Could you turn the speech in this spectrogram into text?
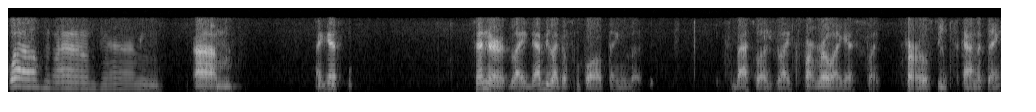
Well, um, I mean, um, I guess center like that'd be like a football thing, but basketball is like front row. I guess like front row seats kind of thing.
